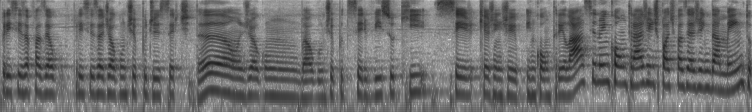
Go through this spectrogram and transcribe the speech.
precisa fazer precisa de algum tipo de certidão, de algum, algum tipo de serviço que, se, que a gente encontre lá. Se não encontrar, a gente pode fazer agendamento,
